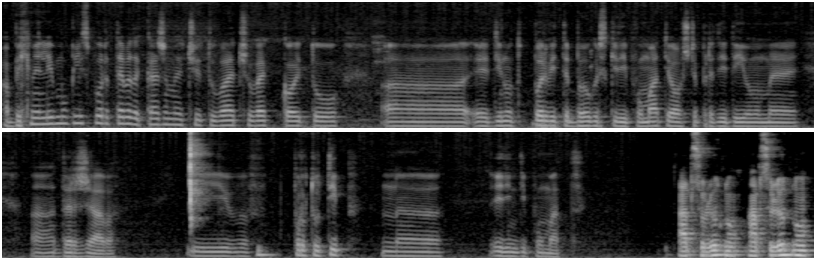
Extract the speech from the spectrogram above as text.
А бихме ли могли според тебе да кажем, че това е човек, който а, е един от първите български дипломати още преди да имаме а, държава? И в прототип на един дипломат. Абсолютно, абсолютно.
